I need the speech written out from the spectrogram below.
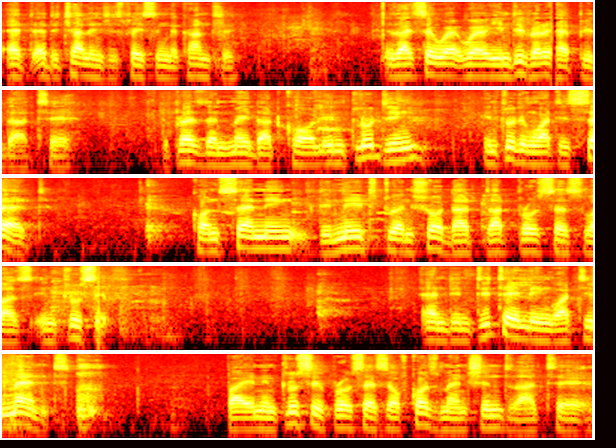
at, at the challenges facing the country. As I say, we're, we're indeed very happy that uh, the president made that call, including, including what he said concerning the need to ensure that that process was inclusive. And in detailing what he meant by an inclusive process, of course, mentioned that. Uh,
